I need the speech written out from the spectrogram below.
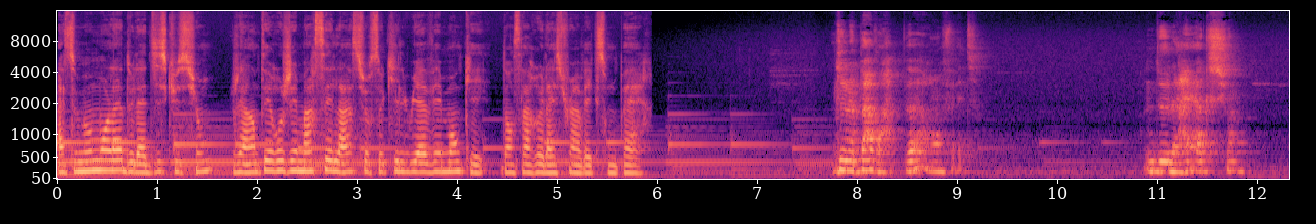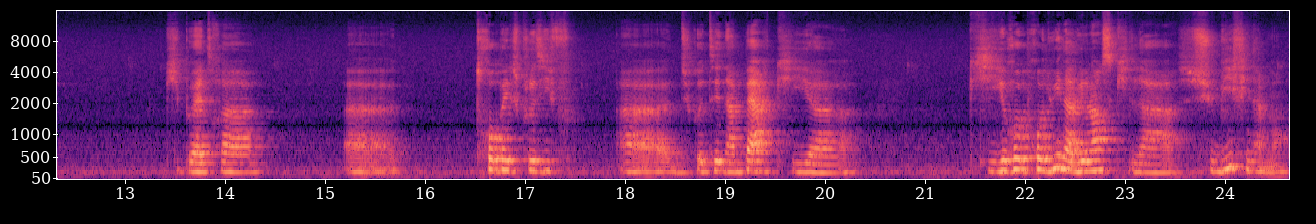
À ce moment-là de la discussion, j'ai interrogé Marcella sur ce qui lui avait manqué dans sa relation avec son père. de ne pas avoir peur en fait de la réaction qui peut être euh, euh, trop explosif du côté d'un père qui, qui reproduit la violence qu'il a subie finalement.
